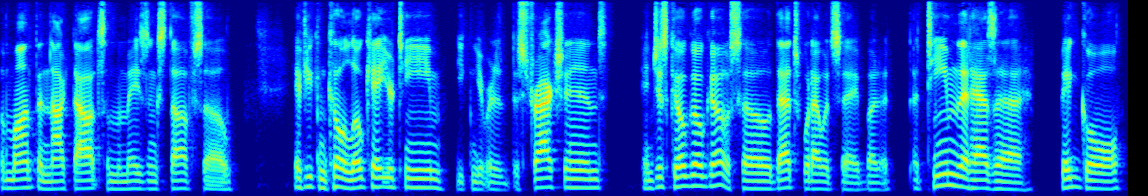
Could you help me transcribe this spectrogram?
a month and knocked out some amazing stuff. So if you can co-locate your team, you can get rid of distractions and just go, go, go. So that's what I would say. But a, a team that has a big goal,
